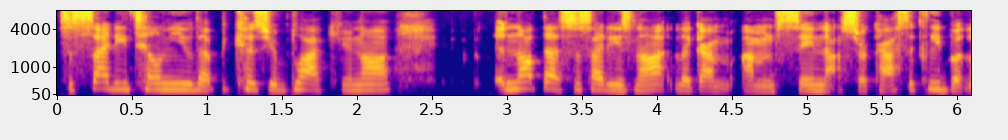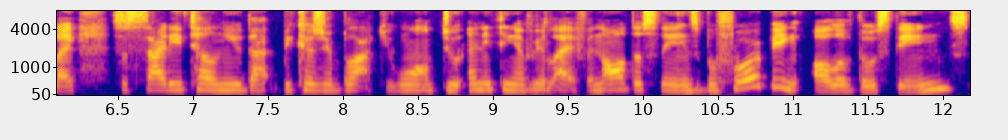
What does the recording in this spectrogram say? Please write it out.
society telling you that because you're black you're not not that society is not like I'm I'm saying that sarcastically, but like society telling you that because you're black you won't do anything of your life and all those things. Before being all of those things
